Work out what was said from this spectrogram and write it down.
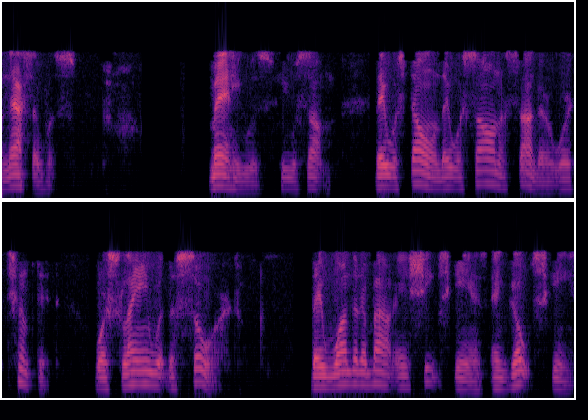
Manasseh was, man, he was, he was something. They were stoned. They were sawn asunder, were tempted, were slain with the sword. They wandered about in sheepskins and goatskins,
